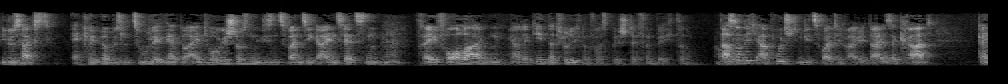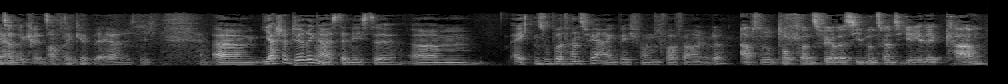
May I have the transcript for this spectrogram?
Wie du sagst, er könnte noch ein bisschen zulegen. Er hat nur ein Tor geschossen in diesen 20 Einsätzen, ja. drei Vorlagen. Ja, da geht natürlich noch was bei Stefan Wächter. Okay. Dass er nicht abrutscht in die zweite Reihe, da ist er gerade ganz ja, an der Grenze. Auf der Kippe, ja, richtig. Ähm, Jascha Döringer ist der nächste. Ähm, echt ein super Transfer eigentlich vom Vorverein, oder? Absolut Top-Transfer. Der 27-Jährige, der kam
